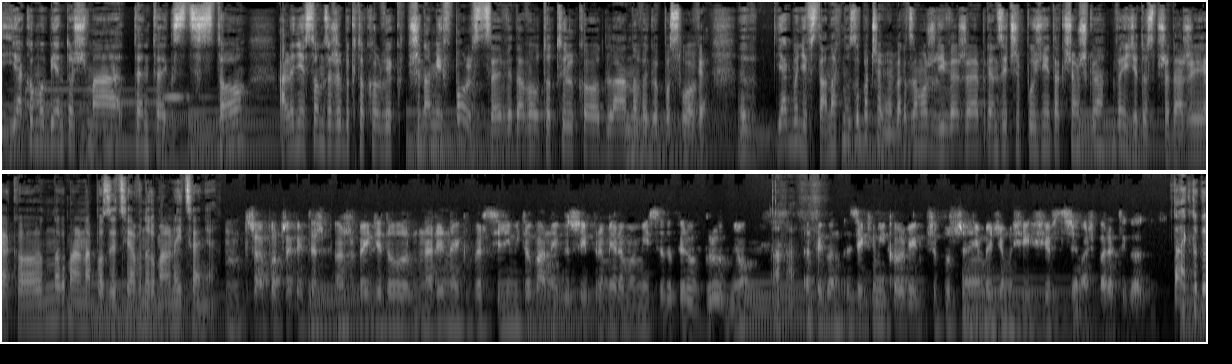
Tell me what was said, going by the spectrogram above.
jaką objętość ma ten tekst 100, ale nie sądzę, żeby ktokolwiek, przynajmniej w Polsce, wydawał to tylko dla nowego posłowia. Jak będzie w Stanach, no zobaczymy. Bardzo możliwe, że prędzej czy później ta książka wejdzie do sprzedaży jako normalna pozycja w normalnej cenie. Mm, Trzeba poczekać też, aż wejdzie do, na rynek w wersji limitowanej, gdyż jej premiera ma miejsce dopiero w grudniu. Aha. Dlatego z jakimikolwiek przypuszczeniem będziemy musieli się wstrzymać parę tygodni. Tak, tylko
